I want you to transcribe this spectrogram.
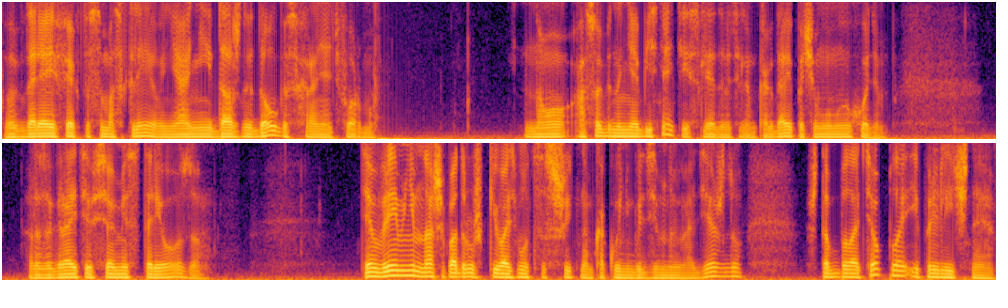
Благодаря эффекту самосклеивания они должны долго сохранять форму. Но особенно не объясняйте исследователям, когда и почему мы уходим. Разыграйте все мистериозу. Тем временем наши подружки возьмутся сшить нам какую-нибудь земную одежду, чтобы была теплая и приличная.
